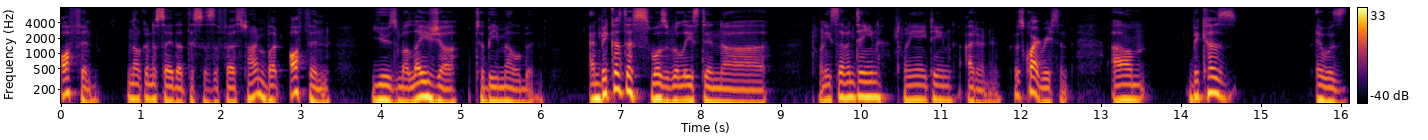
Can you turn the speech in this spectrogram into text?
often, not going to say that this is the first time, but often use Malaysia to be Melbourne. And because this was released in uh, 2017, 2018, I don't know. It was quite recent. Um, because it was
